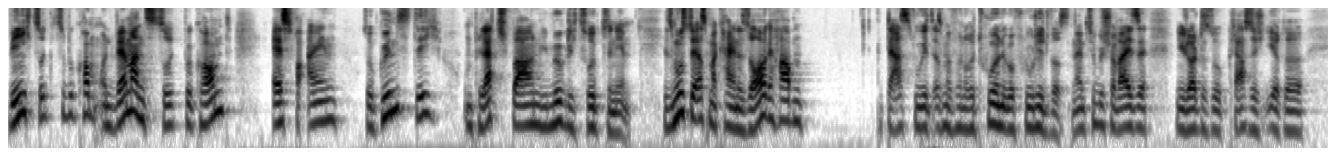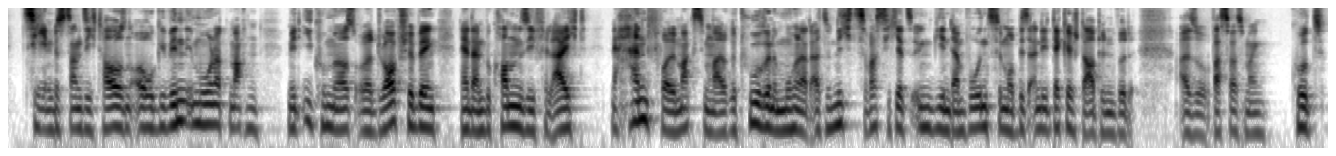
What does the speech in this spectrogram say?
wenig zurückzubekommen und wenn man es zurückbekommt, es vor allem so günstig und platzsparend wie möglich zurückzunehmen. Jetzt musst du erstmal keine Sorge haben, dass du jetzt erstmal von Retouren überflutet wirst. Ne? Typischerweise, wenn die Leute so klassisch ihre 10.000 bis 20.000 Euro Gewinn im Monat machen mit E-Commerce oder Dropshipping, ne, dann bekommen sie vielleicht eine Handvoll maximal Retouren im Monat. Also nichts, was sich jetzt irgendwie in deinem Wohnzimmer bis an die Decke stapeln würde. Also was, was man kurz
